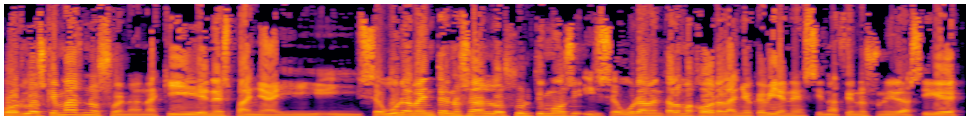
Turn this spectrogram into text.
por los que más nos suenan aquí en España y, seguramente no serán los últimos y seguramente a lo mejor el año que viene, si Naciones Unidas sigue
